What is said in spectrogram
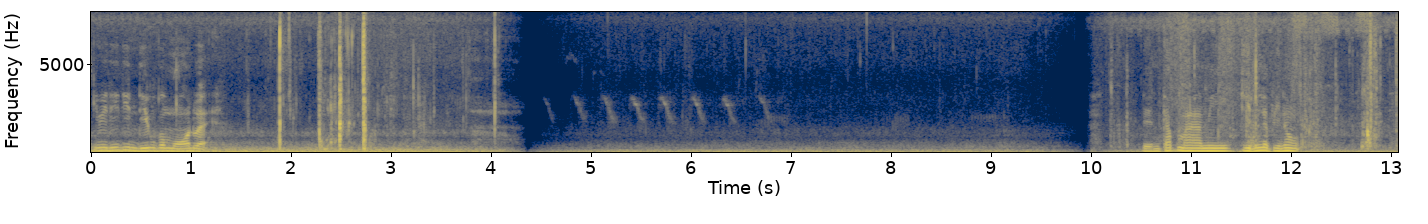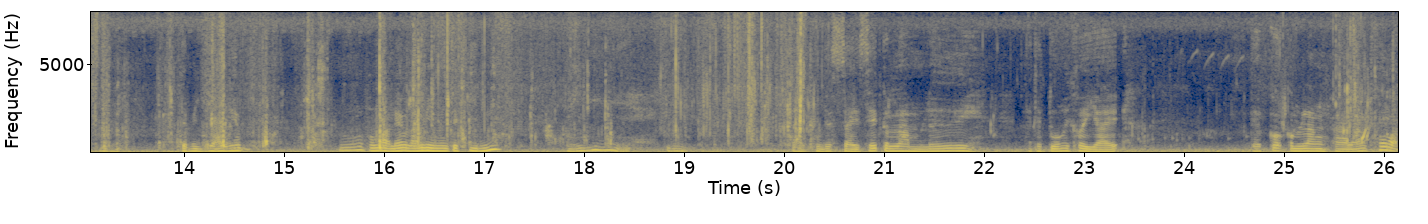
ยังไม่ดีดิ้นดีกว่าปลาหมอด้วยเดินกลับมามีกินแล้วพี่น้องแต่ไม่ใหญ่ครับผมบอกแล้วหลังนี้มันจะกินนี่นใส่คงจะใส่เซตกระลำเลยแต่ตัวไม่ค่อยใหญ่ แต่ก็กำลังหาล้างทอด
